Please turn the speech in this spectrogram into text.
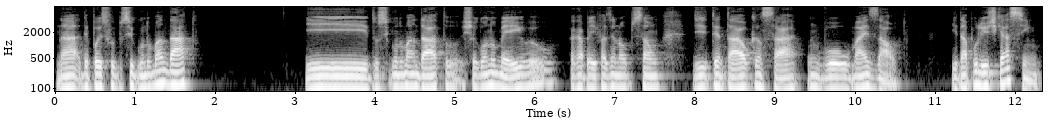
Na, depois fui para o segundo mandato. E do segundo mandato, chegou no meio, eu acabei fazendo a opção de tentar alcançar um voo mais alto. E na política é assim:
